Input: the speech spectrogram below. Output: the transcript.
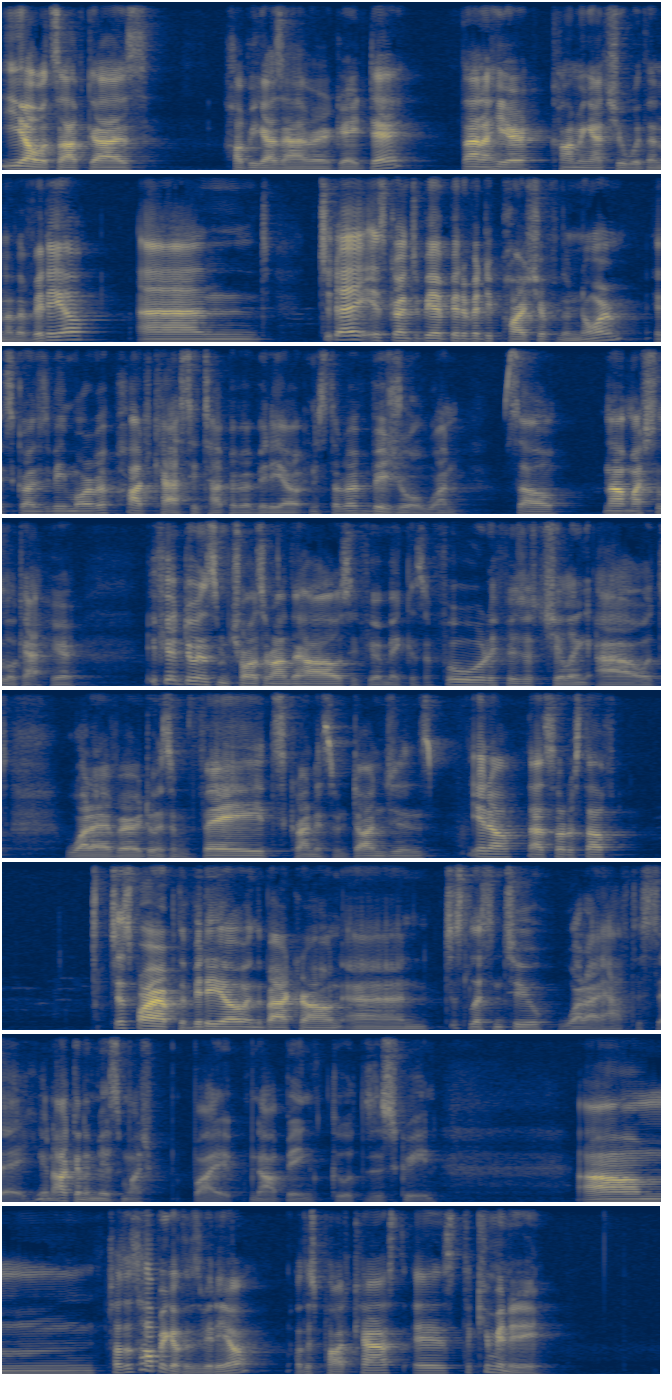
Yo, what's up, guys? Hope you guys are having a great day. Thana here, coming at you with another video. And today is going to be a bit of a departure from the norm. It's going to be more of a podcasty type of a video instead of a visual one. So, not much to look at here. If you're doing some chores around the house, if you're making some food, if you're just chilling out, whatever, doing some FATEs, grinding some dungeons, you know, that sort of stuff just fire up the video in the background and just listen to what I have to say. You're not going to miss much by not being glued to the screen. Um, so the topic of this video or this podcast is the community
